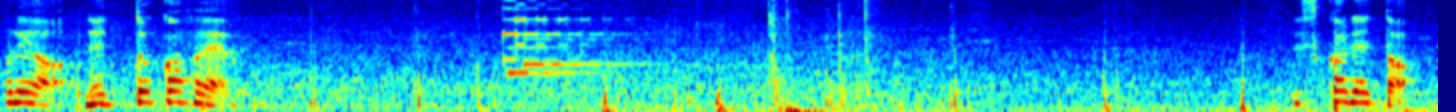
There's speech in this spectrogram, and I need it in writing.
これや。ネットカフェ。エスカレーター。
